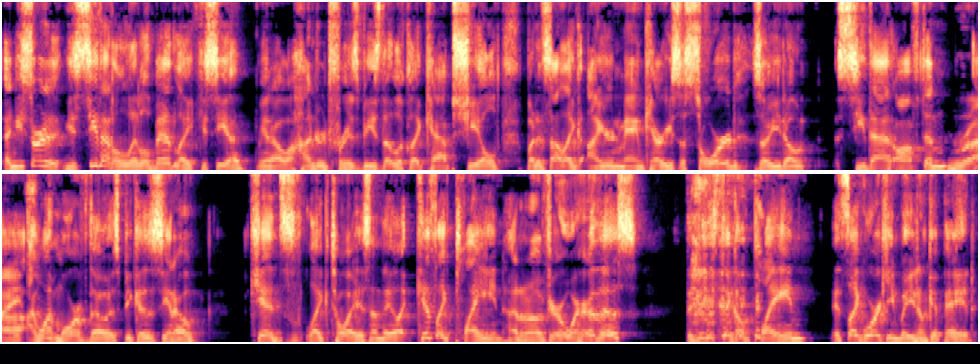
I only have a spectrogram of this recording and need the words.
and you sort of you see that a little bit like you see a you know a hundred frisbees that look like cap's shield but it's not like iron man carries a sword so you don't see that often Right. Uh, i want more of those because you know kids like toys and they like kids like playing i don't know if you're aware of this they do this thing called playing it's like working but you don't get paid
